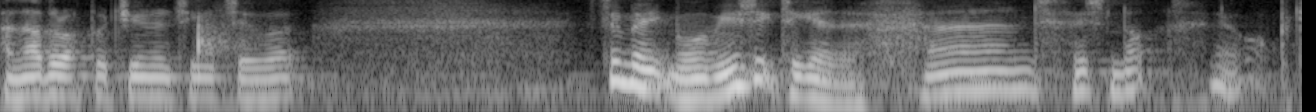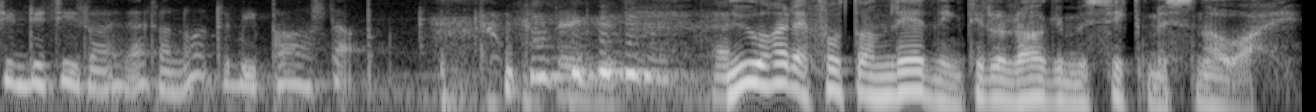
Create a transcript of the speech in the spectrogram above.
another opportunity to uh, to make more music together, and it's not, you know, opportunities like that are not to be passed up. Nå har jeg fått anledning til å lage musikk med Snow Eye.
